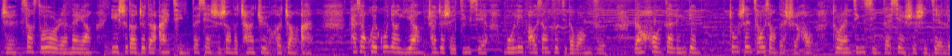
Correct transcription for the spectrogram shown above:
直像所有人那样意识到这段爱情在现实上的差距和障碍。他像灰姑娘一样穿着水晶鞋，努力跑向自己的王子，然后在零点钟声敲响的时候，突然惊醒在现实世界里。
